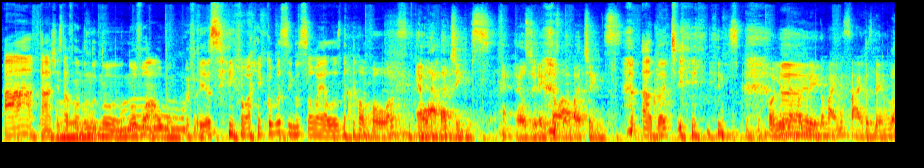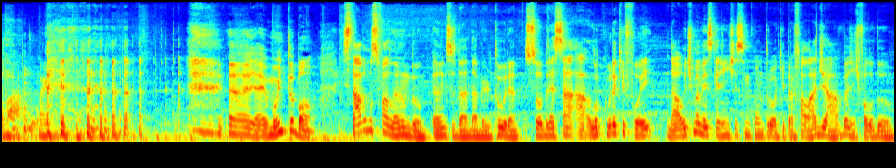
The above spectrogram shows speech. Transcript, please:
Ah, tá. Achei que você tava falando no, no novo álbum. Eu fiquei assim, uai, como assim não são elas, né? Oh, boas. É o Abatins. É os direitos do Abatins. Abatins. Olivia Ai. Rodrigo, Miley Cyrus, Demi Lovato. Né? ai, ai, muito bom. Estávamos falando antes da, da abertura sobre essa loucura que foi da última vez que a gente se encontrou aqui para falar de ABBA. A gente falou do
